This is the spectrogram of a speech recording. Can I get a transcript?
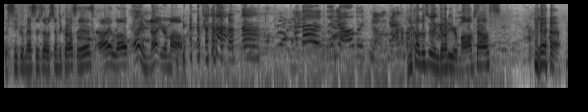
The secret message that was sent across is I love, I am not your mom. I thought I would send it all the way to You thought this was going to go to your mom's house? Yeah.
